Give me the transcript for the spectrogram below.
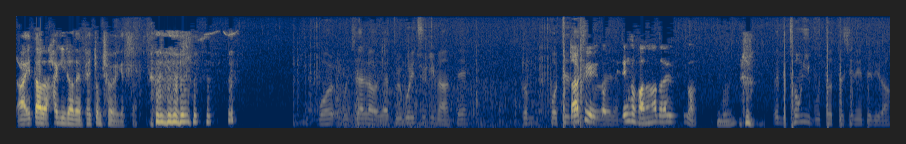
아, 이따 하기 전에 배 좀 채워야겠다. 뭘, 뭔지 달라고. 야, 돌고래 죽이면 안 돼. 그럼 버튼 다시 어차피 눌러야 된다. 생성 가능하다, 이거. 뭐. 근데 정이 붙었다, 쟤네들이랑.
